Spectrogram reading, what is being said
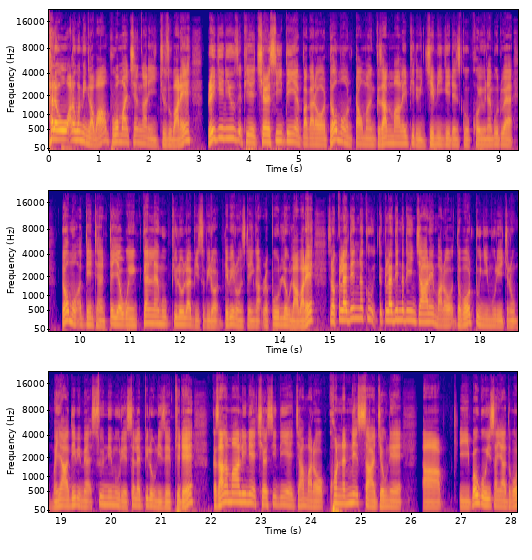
Hello အားလုံးပဲမင်္ဂလာပါဘူမမချန်ကနေကြိုဆိုပါရစေ Breaking news အဖြစ် Chelsea အသင်းရဲ့ဘက်ကတော့ Dortmund တောင်ပန်ကစားသမားလေးဖြစ်သူ Jamie Giddens ကိုခေါ်ယူနိုင်ဖို့အတွက် Dortmund အသင်းထံတရားဝင်ကန့်လန့်မှုပြုလုပ်လိုက်ပြီဆိုပြီးတော့ David Ronstein က report လုပ်လာပါတယ်ဆိုတော့ကလပ်တင်းနှစ်ခုကလပ်တင်းနှစ်သင်းကြားထဲမှာတော့သဘောတူညီမှုတွေကျွန်တော်မရသေးပေမဲ့ဆွေးနွေးမှုတွေဆက်လက်ပြုလုပ်နေစေဖြစ်တယ်ကစားသမားလေးနဲ့ Chelsea အသင်းရဲ့ကြားမှာတော့9နှစ်စာချုပ်နဲ့အာ ဒီပုံကိုကြီးဆိုင်ရာသဘော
